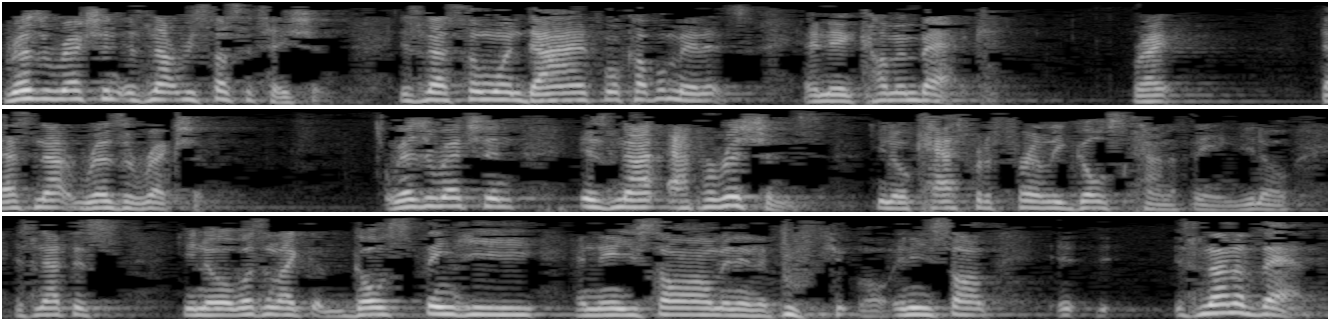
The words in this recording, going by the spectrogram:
Resurrection is not resuscitation. It's not someone dying for a couple minutes and then coming back. Right? That's not resurrection. Resurrection is not apparitions. You know, Casper the Friendly Ghost kind of thing. You know, it's not this, you know, it wasn't like a ghost thingy and then you saw him and then poof, and then you saw him. It, it's none of that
